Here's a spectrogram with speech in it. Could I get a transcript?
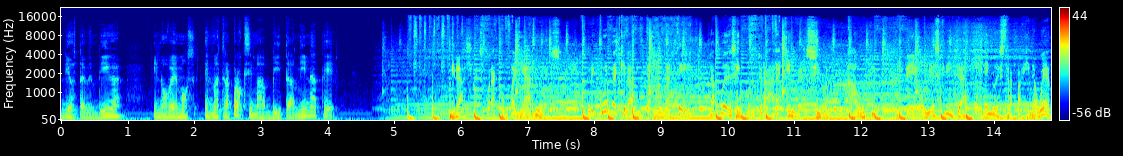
Dios te bendiga y nos vemos en nuestra próxima vitamina T. Gracias por acompañarnos. Recuerda que la vitamina T la puedes encontrar en versión audio, video y escrita en nuestra página web,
